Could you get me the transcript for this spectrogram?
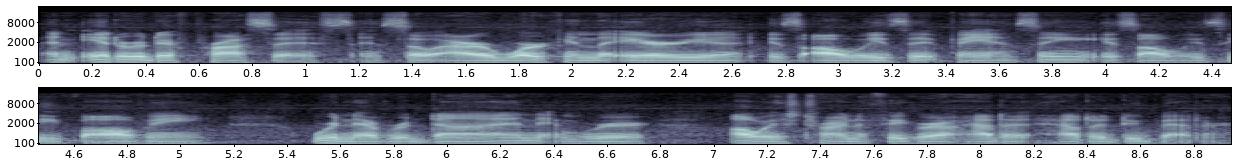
an iterative process. And so our work in the area is always advancing, it's always evolving. We're never done and we're always trying to figure out how to, how to do better.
